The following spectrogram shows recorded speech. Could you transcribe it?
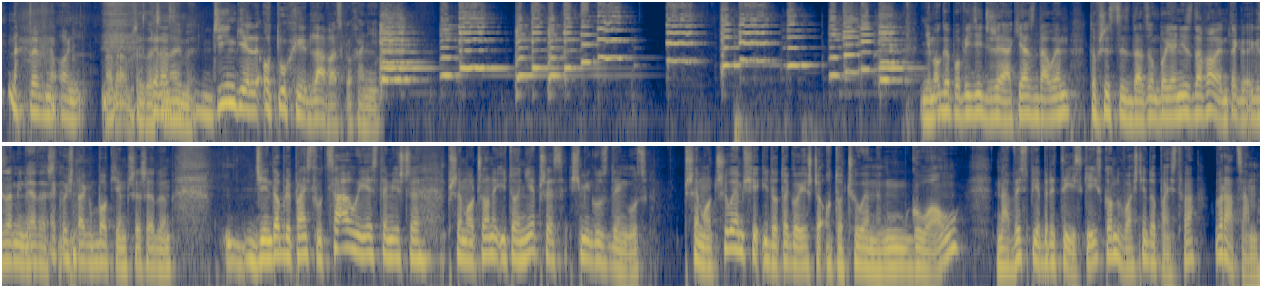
Na pewno oni. No dobrze, Teraz zaczynajmy. dżingiel otuchy dla was, kochani. Nie mogę powiedzieć, że jak ja zdałem, to wszyscy zdadzą, bo ja nie zdawałem tego egzaminu. Ja też nie. Jakoś tak bokiem przeszedłem. Dzień dobry Państwu. Cały jestem jeszcze przemoczony i to nie przez śmigus dyngus. Przemoczyłem się i do tego jeszcze otoczyłem mgłą na Wyspie Brytyjskiej, skąd właśnie do Państwa wracam.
